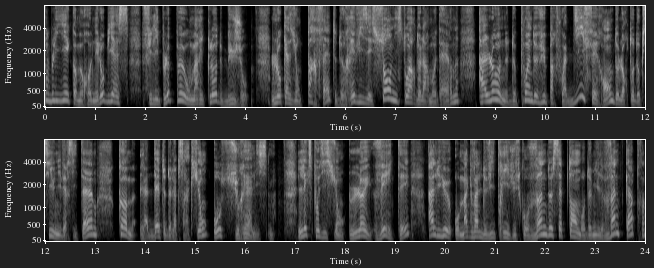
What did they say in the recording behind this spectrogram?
oubliés comme René Lobiès, Philippe Lepeu ou Marie-Claude Bugeaud. L'occasion parfaite de réviser son histoire de l'art moderne à l'aune de points de vue parfois différents de l'orthodoxie universitaire, comme la dette de l'abstraction au surréalisme. L'exposition L'œil vérité a lieu au Macval de Vitry jusqu'au 22 septembre 2024,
